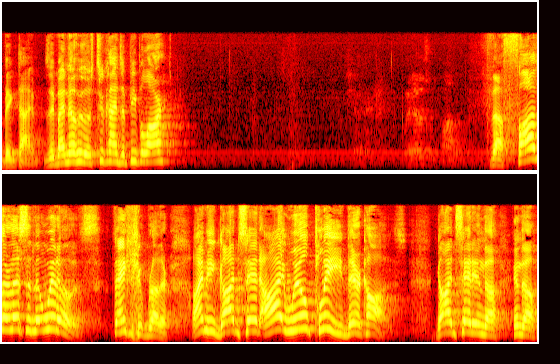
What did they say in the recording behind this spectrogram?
big time. Does anybody know who those two kinds of people are? The fatherless and the widows. Thank you, brother. I mean, God said, I will plead their cause. God said, in the, in the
